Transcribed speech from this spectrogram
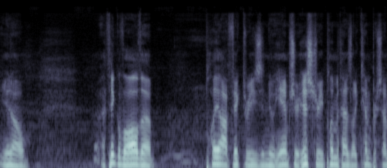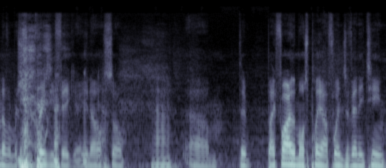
you know. I think of all the playoff victories in New Hampshire history, Plymouth has like ten percent of them or some crazy figure. You know, Yeah. so Uh, um, they're by far the most playoff wins of any team.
